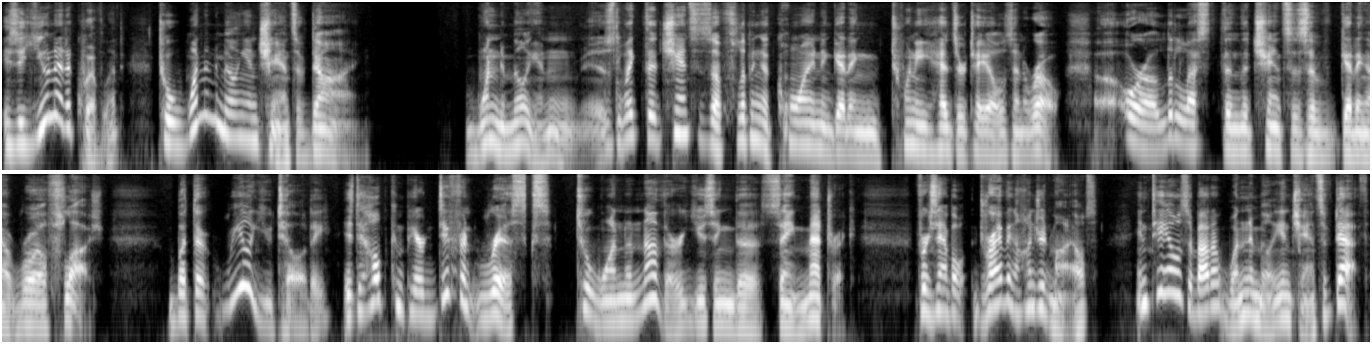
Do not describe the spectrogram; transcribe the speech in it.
is a unit equivalent to a 1 in a million chance of dying. 1 in a million is like the chances of flipping a coin and getting 20 heads or tails in a row, uh, or a little less than the chances of getting a royal flush. But the real utility is to help compare different risks to one another using the same metric. For example, driving 100 miles entails about a 1 in a million chance of death,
